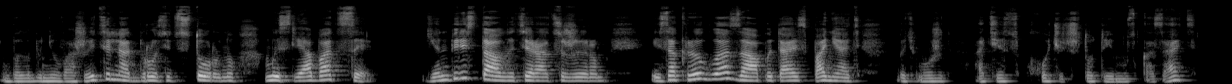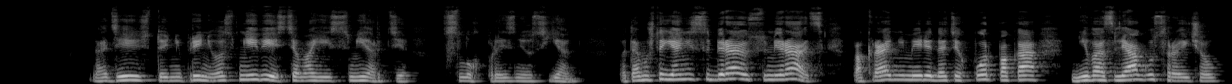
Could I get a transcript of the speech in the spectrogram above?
Было бы неуважительно отбросить в сторону мысли об отце. Йен перестал натираться жиром и закрыл глаза, пытаясь понять, быть может, отец хочет что-то ему сказать. «Надеюсь, ты не принес мне весть о моей смерти», – вслух произнес Ян, «потому что я не собираюсь умирать, по крайней мере, до тех пор, пока не возлягу с Рэйчел».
